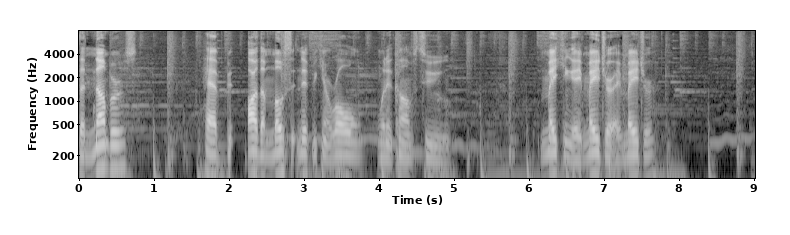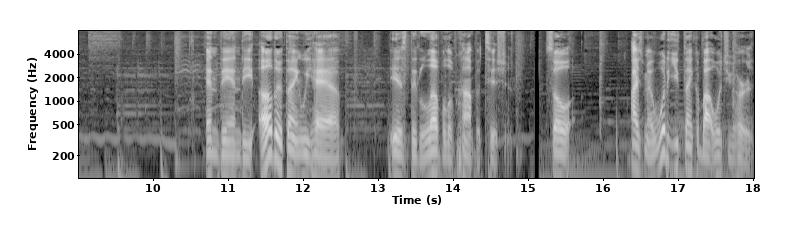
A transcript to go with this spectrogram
the numbers have are the most significant role when it comes to making a major a major. And then the other thing we have is the level of competition. So, Iceman, what do you think about what you heard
